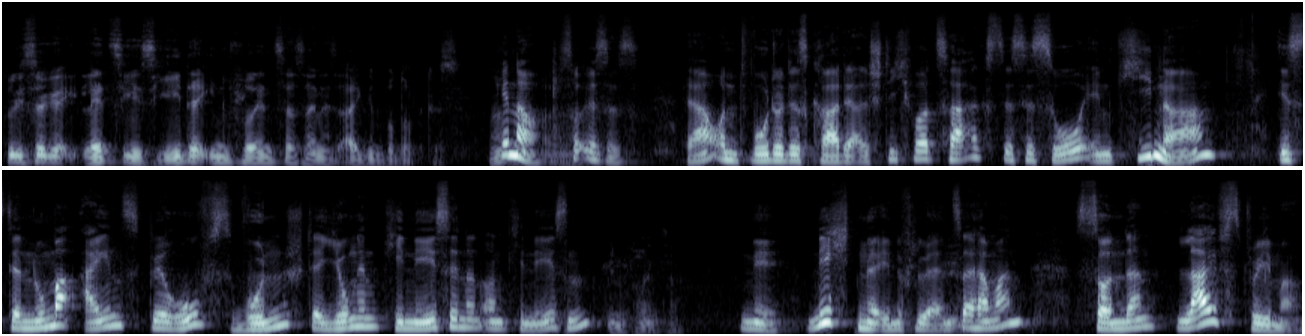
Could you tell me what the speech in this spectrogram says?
Du, ich sage, letztlich ist jeder Influencer seines eigenen Produktes. Ne? Genau, also. so ist es. Ja, und wo du das gerade als Stichwort sagst, das ist so, in China ist der Nummer eins Berufswunsch der jungen Chinesinnen und Chinesen. Influencer. Nee, nicht mehr Influencer, okay. Hermann, sondern Livestreamer.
